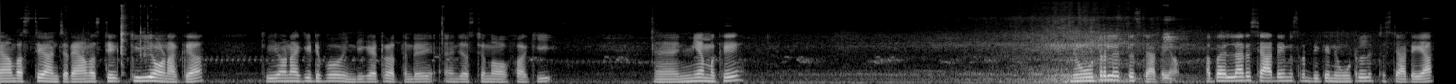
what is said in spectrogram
ഞാൻ ഫസ്റ്റ് കാണിച്ചത് ഞാൻ ഫസ്റ്റ് കീ ഓൺ ആക്കുക. കീ ഓൺ ആക്കിയിട്ട് ഇപ്പോൾ ഇൻഡിക്കേറ്റർ എത്തുന്നുണ്ട് ജസ്റ്റ് ഒന്ന് ഓഫാക്കി ഇനി നമുക്ക് ന്യൂട്രലിട്ട് സ്റ്റാർട്ട് ചെയ്യണം. അപ്പോൾ എല്ലാവരും സ്റ്റാർട്ട് ചെയ്യുമ്പോൾ ശ്രദ്ധിക്കുക ന്യൂട്രലിട്ട് സ്റ്റാർട്ട് ചെയ്യുക.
